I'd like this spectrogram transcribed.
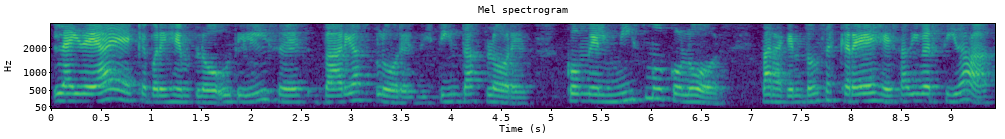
La idea es que, por ejemplo, utilices varias flores, distintas flores, con el mismo color, para que entonces crees esa diversidad,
